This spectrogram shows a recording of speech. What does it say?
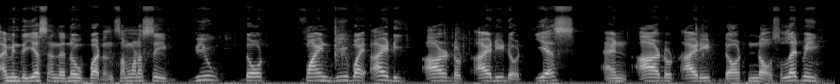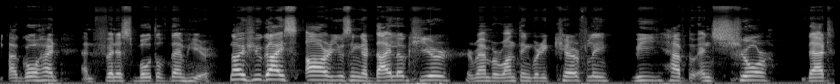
I mean the yes and the no button. So I'm gonna say view dot find view by id r dot id dot yes and r dot id dot no so let me uh, go ahead and finish both of them here now if you guys are using a dialog here remember one thing very carefully we have to ensure that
